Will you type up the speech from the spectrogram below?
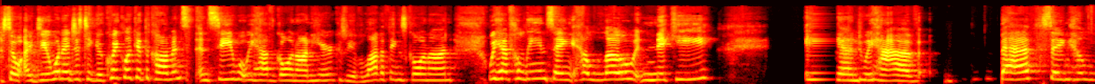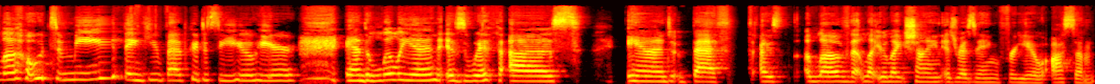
so I do want to just take a quick look at the comments and see what we have going on here because we have a lot of things going on. We have Helene saying, hello, Nikki. And we have Beth saying hello to me. Thank you, Beth. Good to see you here. And Lillian is with us. And Beth, I love that Let Your Light Shine is resonating for you. Awesome.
